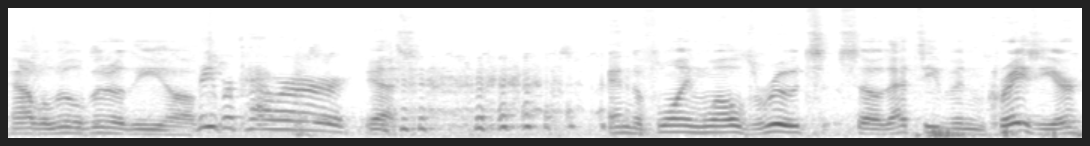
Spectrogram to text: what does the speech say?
have a little bit of the uh, Libra power. yes and the flowing wells roots. So that's even crazier.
